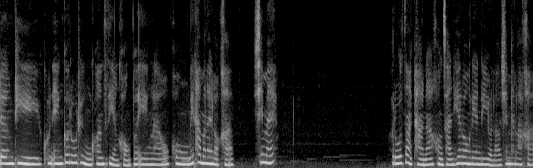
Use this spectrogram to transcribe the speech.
เดิมทีคุณเองก็รู้ถึงความเสี่ยงของตัวเองแล้ว คงไม่ทำอะไรหรอกค่ะ ใช่ไหม รู้จักฐานะของฉันที่โรงเรียนดีอยู่แล้วใช่ไหมล่ะคะ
